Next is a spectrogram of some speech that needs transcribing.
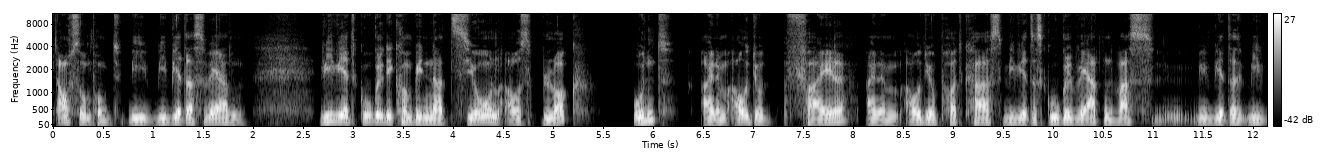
Auch so ein Punkt. Wie, wie wird das werden? Wie wird Google die Kombination aus Blog und einem Audio-File, einem Audio-Podcast, wie wird das Google werten? Was, wie wird das, wie,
